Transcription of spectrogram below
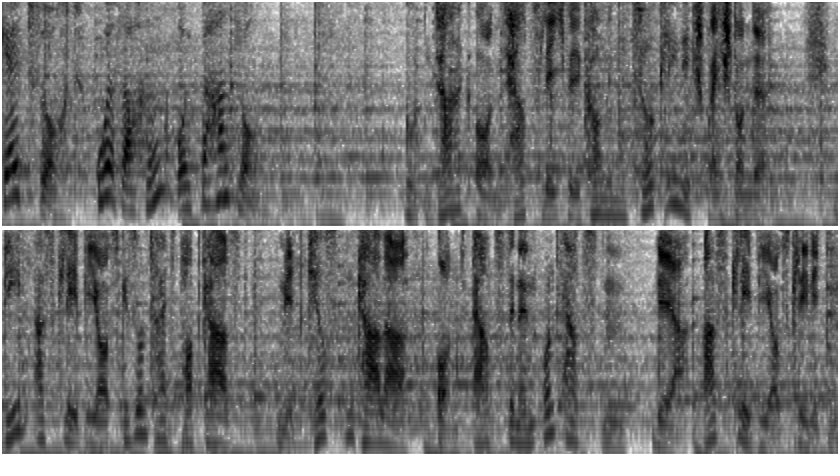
Gelbsucht, Ursachen und Behandlung. Guten Tag und herzlich willkommen zur Klinik-Sprechstunde, dem Asklepios Gesundheitspodcast mit Kirsten Kahler und Ärztinnen und Ärzten der Asklepios Kliniken.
